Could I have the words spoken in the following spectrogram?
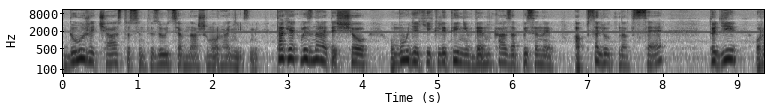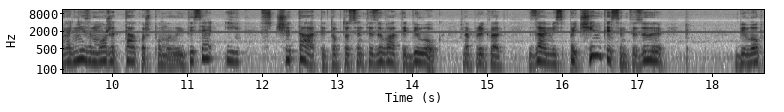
дуже часто синтезуються в нашому організмі. Так як ви знаєте, що у будь-якій клітині в ДНК записане абсолютно все, тоді організм може також помилитися і считати, тобто синтезувати білок. Наприклад, замість печінки синтезує білок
